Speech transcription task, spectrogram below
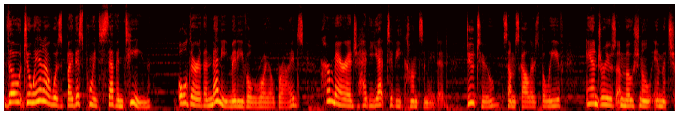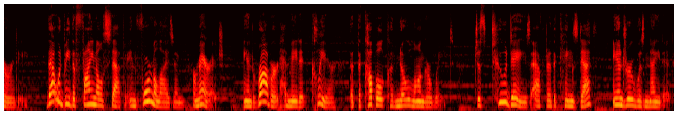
Though Joanna was by this point 17, older than many medieval royal brides, her marriage had yet to be consummated due to, some scholars believe, Andrew's emotional immaturity. That would be the final step in formalizing her marriage, and Robert had made it clear that the couple could no longer wait. Just two days after the king's death, Andrew was knighted,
